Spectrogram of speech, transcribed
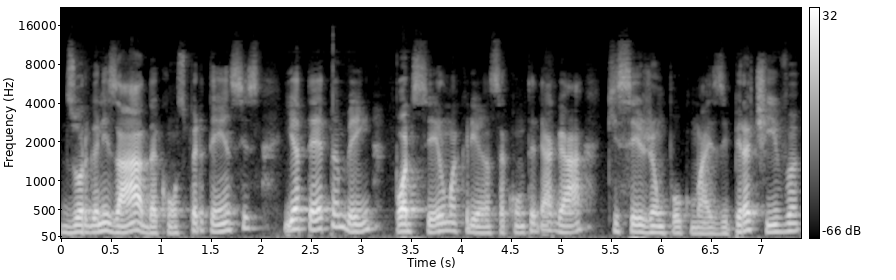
desorganizada com os pertences e até também pode ser uma criança com TDAH que seja um pouco mais hiperativa,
